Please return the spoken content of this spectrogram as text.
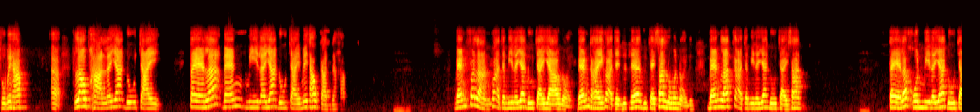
ถูกไหมครับอ่าเราผ่านระยะดูใจ แต่ละแบงค์มีระยะดูใจไม่เท่ากันนะครับ แบงค์ฝรั่งก็อาจจะมีระยะดูใจยาวหน่อย แบงค์ไทยก็อาจจะระยะดูใจสั้นลงมาหน่อยหนึ่งแบงค์รัฐก็อาจจะมีระยะดูใจสั้น แต่ละคนมีระยะดูใจ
